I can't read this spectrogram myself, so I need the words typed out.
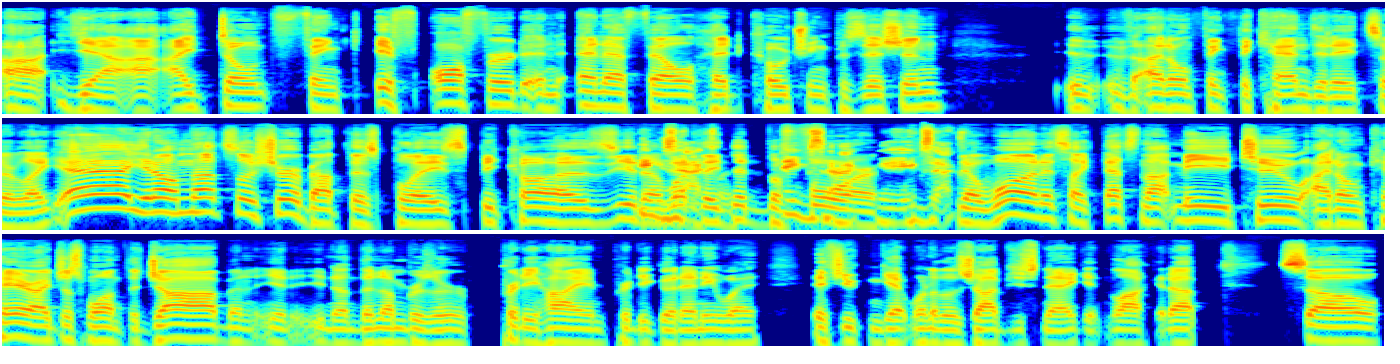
Uh, yeah, I, I don't think if offered an NFL head coaching position, I don't think the candidates are like, yeah, you know, I'm not so sure about this place because you know exactly. what they did before. Exactly. exactly. You know, one, it's like that's not me. Two, I don't care. I just want the job, and you know, the numbers are pretty high and pretty good anyway. If you can get one of those jobs, you snag it and lock it up. So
